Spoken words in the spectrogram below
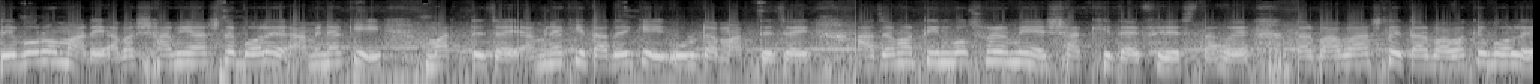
দেবরও মারে, আবার স্বামী আসলে বলে, আমি নাকি মারতে যাই, আমি নাকি তাদেরকে উল্টা মারতে যাই আজ আমার তিন বছরের মেয়ে সাক্ষী দেয় ফেরেস্তা হয়ে। তার বাবা আসলে তার বাবাকে বলে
